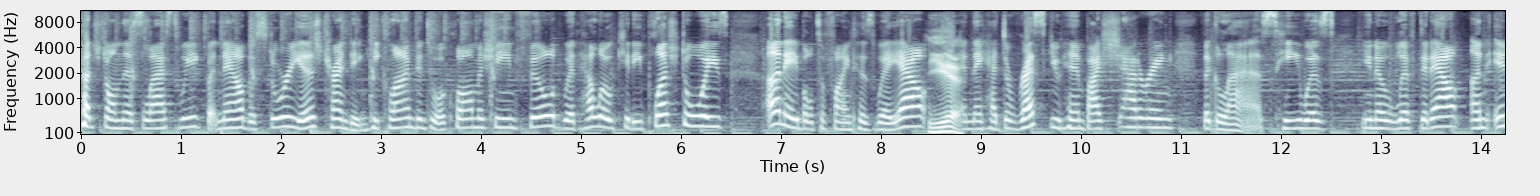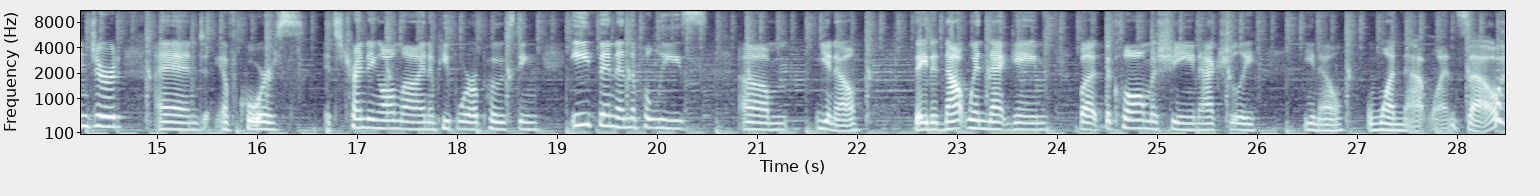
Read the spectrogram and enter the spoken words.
touched on this last week, but now the story is trending. He climbed into a claw machine filled with Hello Kitty plush toys, unable to find his way out. Yeah. And they had to rescue him by shattering the glass. He was, you know, lifted out uninjured. And of course, it's trending online, and people are posting Ethan and the police. Um, you know, they did not win that game, but the claw machine actually, you know, won that one. So,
